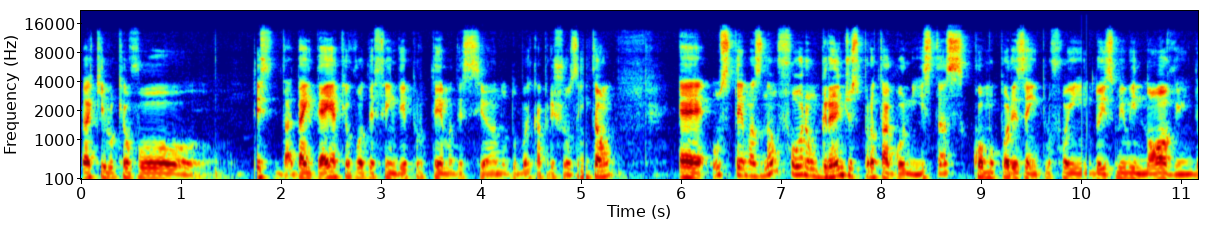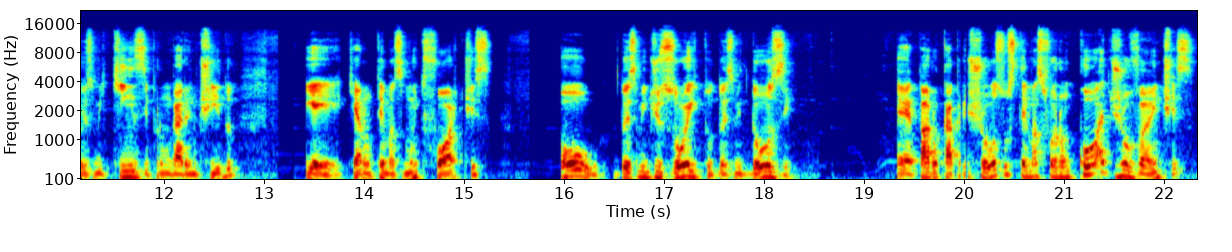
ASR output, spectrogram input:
daquilo que eu vou. Da, da, ideia que eu vou defender para o tema desse ano do Boi Caprichoso. Então, é, os temas não foram grandes protagonistas, como por exemplo foi em 2009 em 2015 para um Garantido, que, que eram temas muito fortes, ou 2018, 2012 é, para o Caprichoso, os temas foram coadjuvantes,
